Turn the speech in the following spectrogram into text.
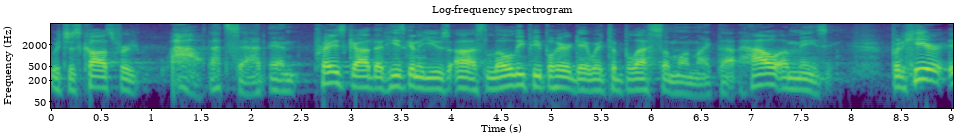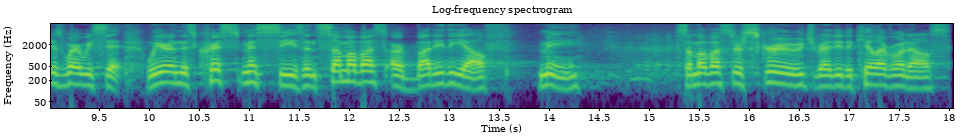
which is cause for, wow, that's sad. And praise God that He's going to use us, lowly people here at Gateway, to bless someone like that. How amazing. But here is where we sit. We are in this Christmas season. Some of us are Buddy the Elf, me. Some of us are Scrooge, ready to kill everyone else.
